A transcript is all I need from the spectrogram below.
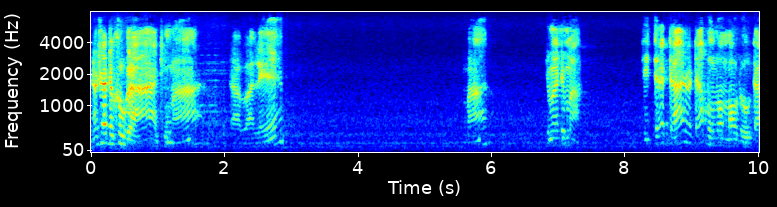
နောက်ထပ်တစ်ခုကဒီမှာ ဒါပါလေ။ဒီမှာဒီမှာဒီမှာဒီတက်ဒါကတော့ဓာတ်ပုံတော့မဟုတ်တော့ဘူးဒါ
